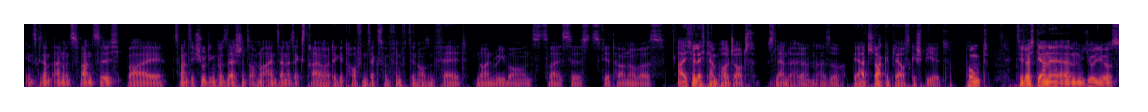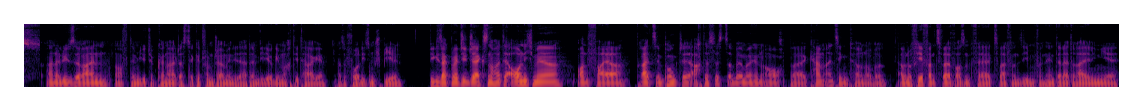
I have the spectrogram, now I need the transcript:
insgesamt 21 bei 20 Shooting Possessions, auch nur ein seiner 6 3 heute getroffen, 6 von 15 aus dem Feld, 9 Rebounds, 2 Assists, 4 Turnovers. Aber ich will echt keinen Paul George Slander hören. Also, der hat starke Playoffs gespielt. Punkt. Zieht euch gerne ähm, Julius Analyse rein auf dem YouTube-Kanal Just a Kid from Germany. Der hat ein Video gemacht die Tage, also vor diesem Spiel. Wie gesagt, Reggie Jackson heute auch nicht mehr on fire. 13 Punkte, 8 Assists, aber immerhin auch bei keinem einzigen Turnover. Aber nur 4 von 12 aus dem Feld, 2 von 7 von hinter der Dreierlinie.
